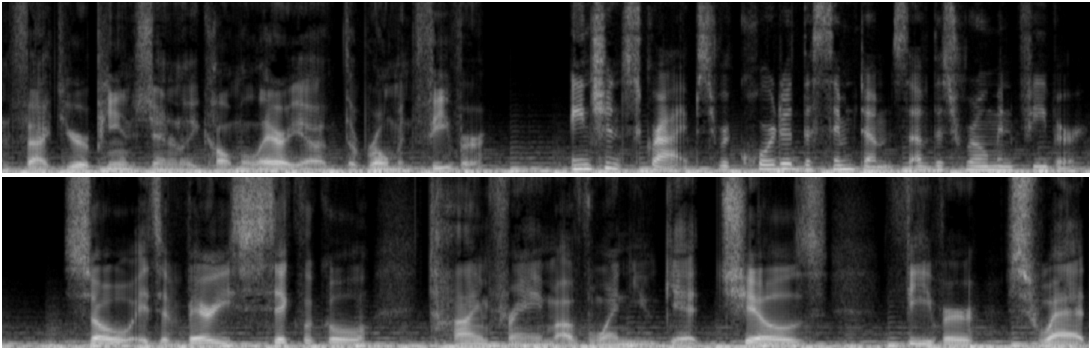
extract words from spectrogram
In fact, Europeans generally call malaria the Roman fever. Ancient scribes recorded the symptoms of this Roman fever. So it's a very cyclical time frame of when you get chills, fever, sweat,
